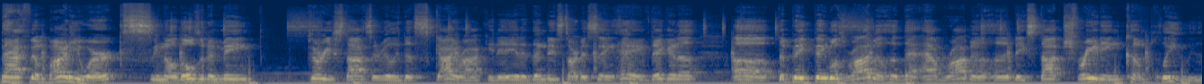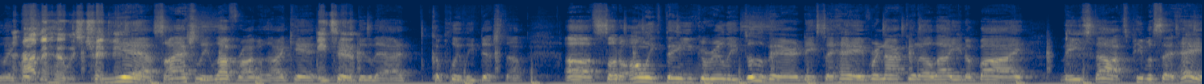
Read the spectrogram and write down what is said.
Bath and Body Works. You know, those are the main three stocks that really just skyrocketed. And then they started saying, hey, they're gonna uh, the big thing was Robinhood, that app Robinhood. They stopped trading completely. Like Robinhood was tripping. Yeah, so I actually left Robinhood. I can't, can't do that. I completely ditched them. Uh, so the only thing you can really do there, they say, hey, we're not going to allow you to buy these stocks. People said, hey,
